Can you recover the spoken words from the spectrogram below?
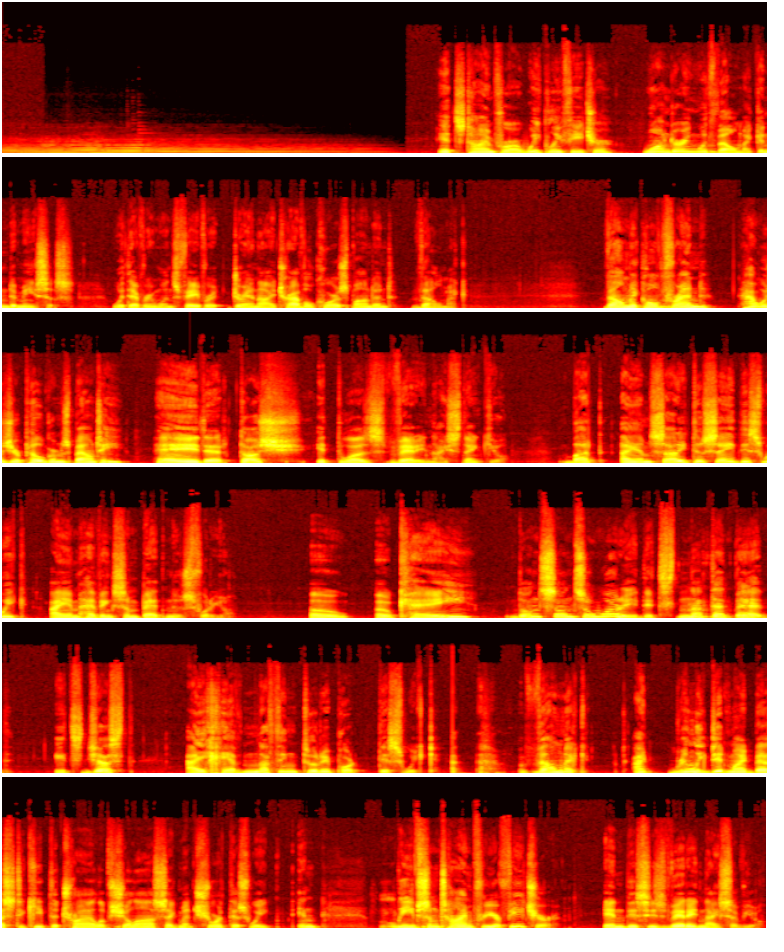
It's time for our weekly feature, Wandering with Velmic and Demesis with everyone's favorite Draenei travel correspondent, Velmic. Velmic, old friend, how was your pilgrim's bounty? Hey there, Tosh. It was very nice, thank you. But I am sorry to say this week I am having some bad news for you. Oh, okay. Don't sound so worried. It's not that bad. It's just I have nothing to report this week. Velmic, I really did my best to keep the trial of Sheilaah segment short this week and leave some time for your feature. And this is very nice of you.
